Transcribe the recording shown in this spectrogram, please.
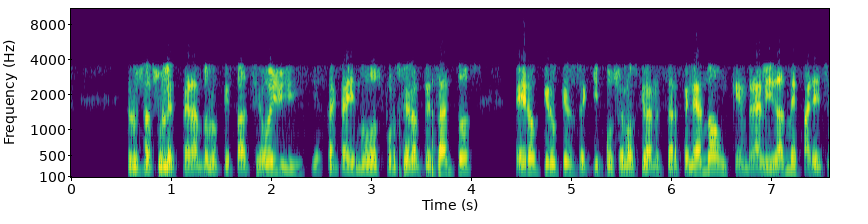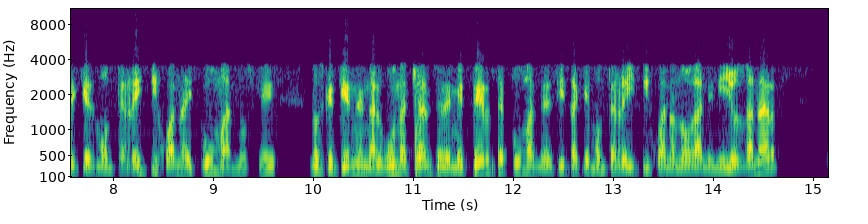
Cruz Azul esperando lo que pase hoy y, están cayendo dos por cero ante Santos, pero creo que esos equipos son los que van a estar peleando, aunque en realidad me parece que es Monterrey, Tijuana y Pumas los que los que tienen alguna chance de meterse, Pumas necesita que Monterrey y Tijuana no ganen y ellos ganar,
